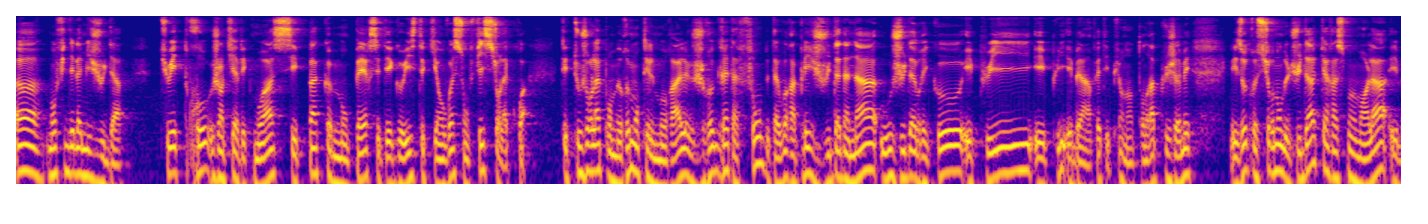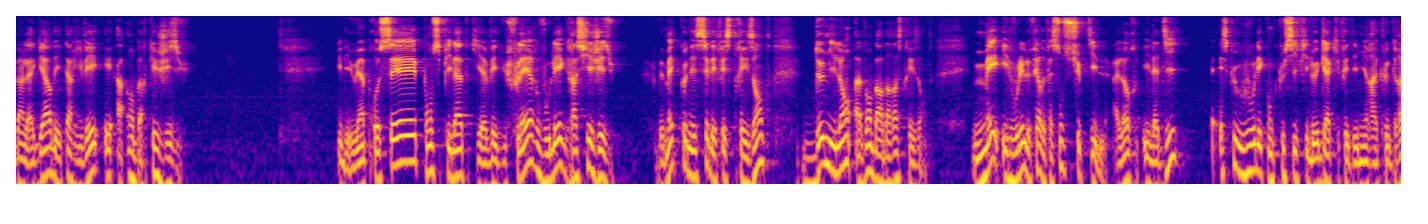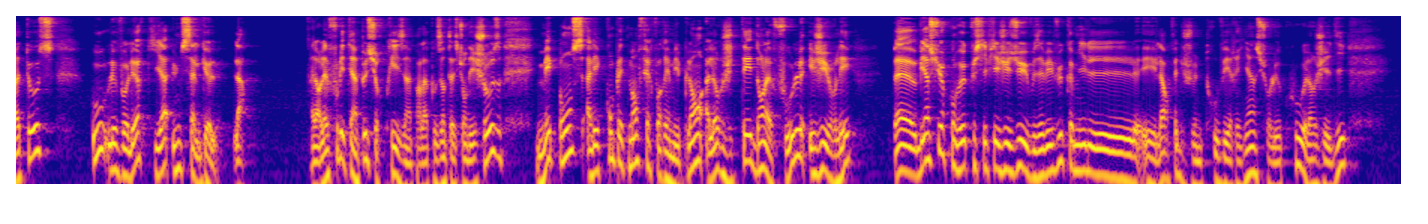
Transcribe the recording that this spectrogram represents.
Ah, mon fidèle ami Judas, tu es trop gentil avec moi, c'est pas comme mon père, cet égoïste qui envoie son fils sur la croix. T'es toujours là pour me remonter le moral, je regrette à fond de t'avoir appelé Judas Nana ou Judas Bricot, et puis, et puis, et eh ben en fait, et puis on n'entendra plus jamais les autres surnoms de Judas, car à ce moment-là, eh ben la garde est arrivée et a embarqué Jésus. Il y a eu un procès, Ponce Pilate, qui avait du flair, voulait gracier Jésus. Le mec connaissait les Streisand 2000 ans avant Barbara Streisand mais il voulait le faire de façon subtile. Alors il a dit, est-ce que vous voulez qu'on crucifie le gars qui fait des miracles gratos ou le voleur qui a une sale gueule, là alors la foule était un peu surprise hein, par la présentation des choses, mais Ponce allait complètement faire foirer mes plans, alors j'étais dans la foule et j'ai hurlé ben, bien sûr qu'on veut crucifier Jésus, vous avez vu comme il... Et là en fait je ne trouvais rien sur le coup, alors j'ai dit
